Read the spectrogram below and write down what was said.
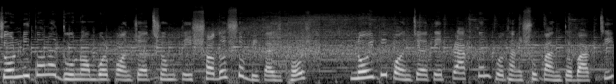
চণ্ডীতলা দু নম্বর পঞ্চায়েত সমিতির সদস্য বিকাশ ঘোষ নৈতি পঞ্চায়েতের প্রাক্তন প্রধান সুকান্ত বাগচি,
